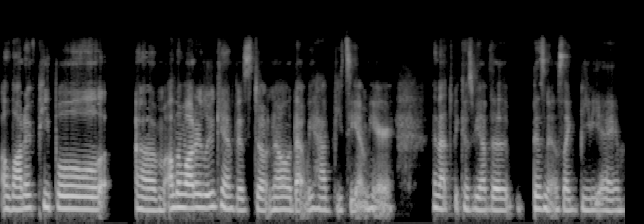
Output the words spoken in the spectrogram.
A lot of people um, on the Waterloo campus don't know that we have BTM here. And that's because we have the business like BBA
